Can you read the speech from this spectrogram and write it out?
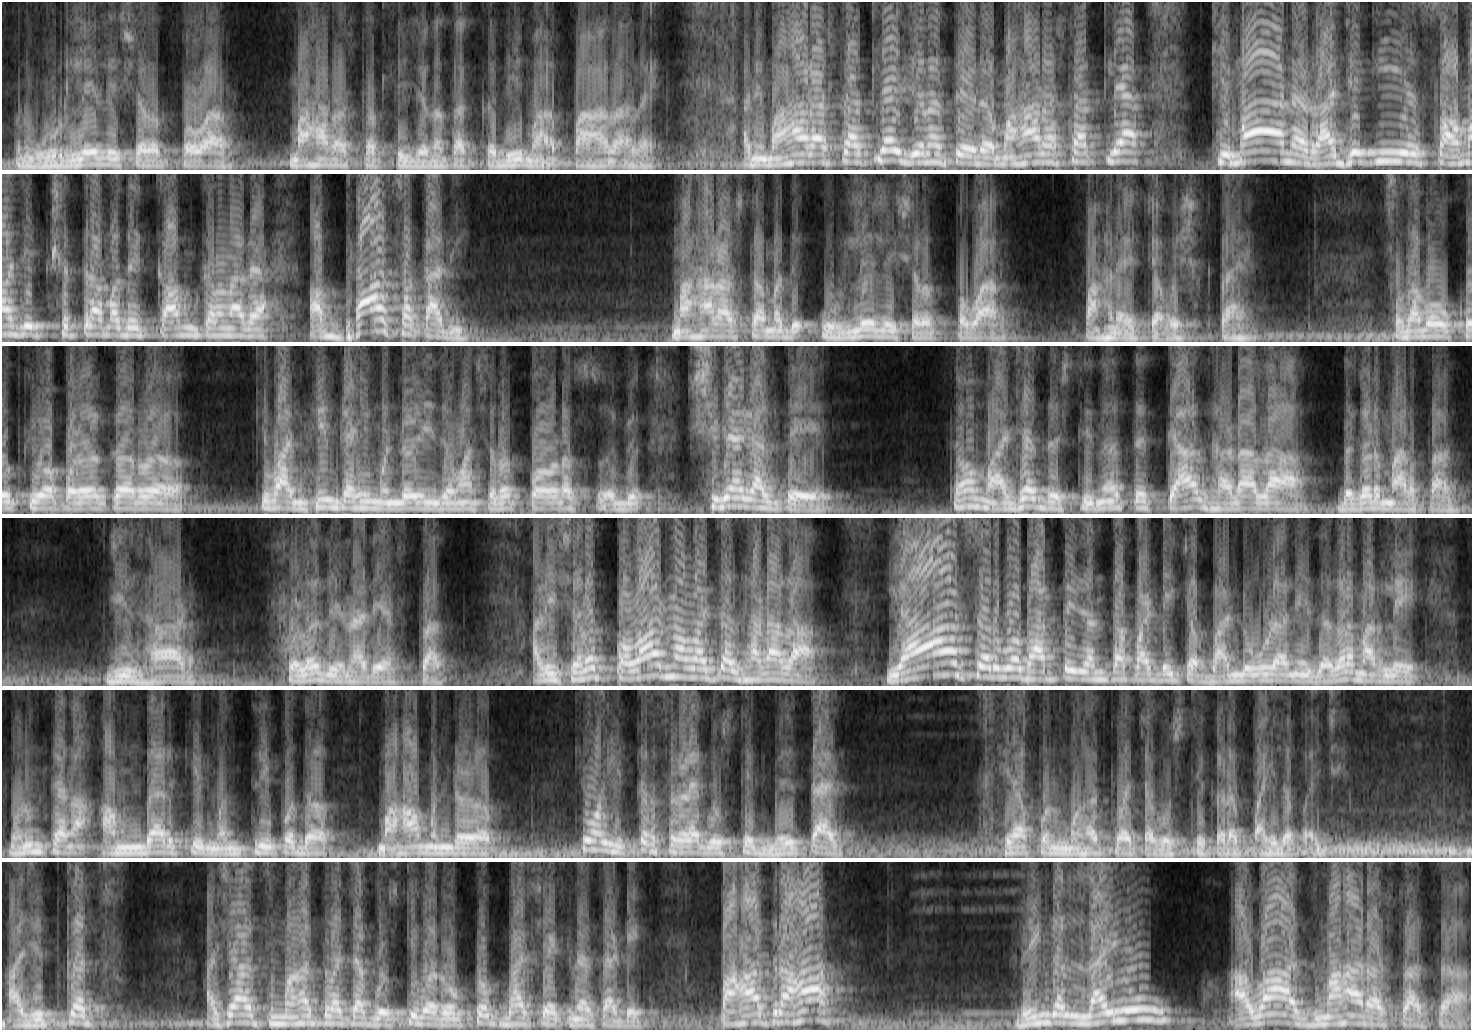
पण उरलेले शरद पवार महाराष्ट्रातली जनता कधी मा- पाहणार आहे आणि महाराष्ट्रातल्या जनतेनं महाराष्ट्रातल्या किमान राजकीय सामाजिक क्षेत्रामध्ये काम करणाऱ्या अभ्यासकांनी महाराष्ट्रामध्ये उरलेले शरद पवार पाहण्याची आवश्यकता आहे. सदाभाऊ खोत किंवा पडळकर किंवा आणखीन काही मंडळी जेव्हा शरद पवारला शिव्या घालते तेव्हा माझ्या दृष्टीनं ते त्या झाडाला दगड मारतात जी झाड फळं देणारी असतात. आणि शरद पवार नावाच्या झाडाला या सर्व भारतीय जनता पार्टीच्या भांडवळाने दगड मारले म्हणून त्यांना आमदारकी मंत्रीपद महामंडळ किंवा इतर सगळ्या गोष्टी मिळत आहेत हे आपण महत्त्वाच्या गोष्टीकडे पाहिलं पाहिजे. आज इतकंच. अशाच महत्त्वाच्या गोष्टीवर रोकटोक भाष्य ऐकण्यासाठी पाहत रहा. रिंगल लाईव्ह. आवाज महाराष्ट्राचा.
